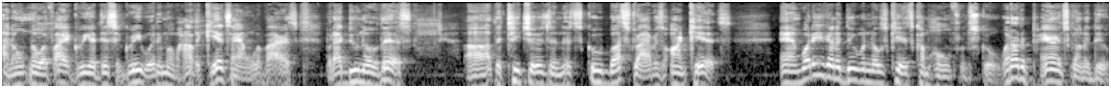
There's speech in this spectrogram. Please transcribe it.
I don't know if I agree or disagree with him on how the kids handle the virus, but I do know this. Uh, the teachers and the school bus drivers aren't kids. And what are you going to do when those kids come home from school? What are the parents going to do?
